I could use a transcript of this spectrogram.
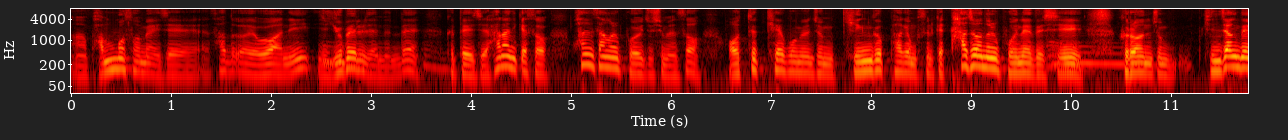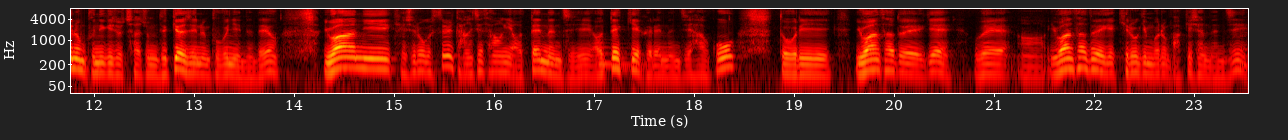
어, 반모섬에 이제 사도 요한이 이제 유배를 됐는데 그때 이제 하나님께서 환상을 보여주시면서 어떻게 보면 좀 긴급하게 무슨 이렇게 타전을 보내듯이 그런 좀 긴장되는 분위기조차 좀 느껴지는 부분이 있는데요. 요한이 계시록을 쓸 당시 상황이 어땠는지, 어땠기에 그랬는지 하고 또 우리 요한 사도에게 왜 어, 요한 사도에게 기록 인물을 맡기셨는지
